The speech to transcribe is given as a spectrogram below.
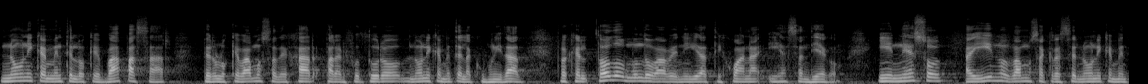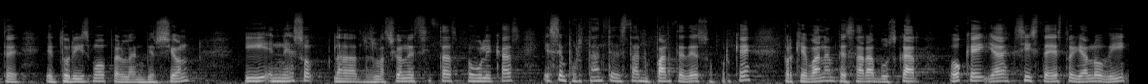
no únicamente lo que va a pasar, pero lo que vamos a dejar para el futuro, no únicamente la comunidad, porque todo el mundo va a venir a Tijuana y a San Diego. Y en eso, ahí nos vamos a crecer no únicamente el turismo, pero la inversión. Y en eso, las relaciones públicas, es importante estar en parte de eso. ¿Por qué? Porque van a empezar a buscar, ok, ya existe esto, ya lo vi,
